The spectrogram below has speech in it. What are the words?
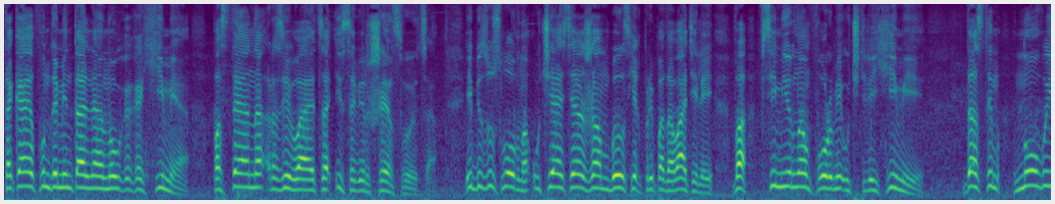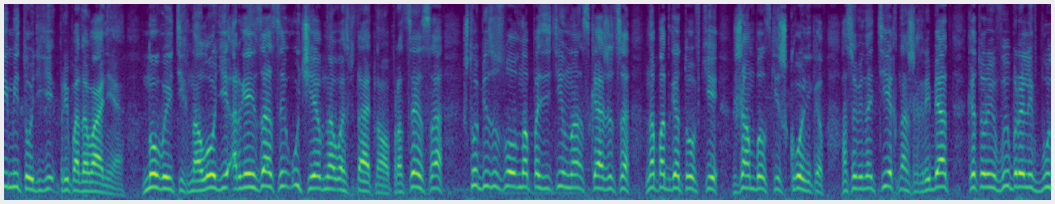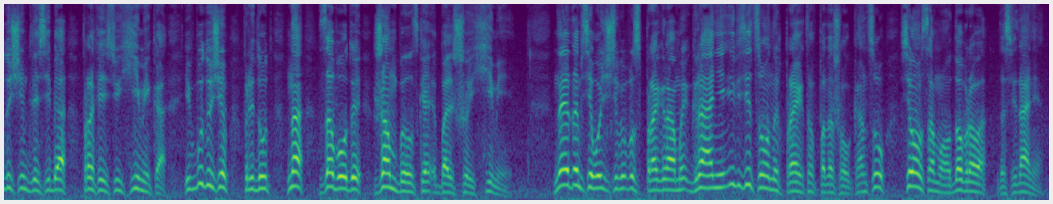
Такая фундаментальная наука, как химия, постоянно развивается и совершенствуется. И, безусловно, участие жамбылских преподавателей во Всемирном форуме учителей химии даст им новые методики преподавания, новые технологии организации учебно-воспитательного процесса, что, безусловно, позитивно скажется на подготовке жамбылских школьников, особенно тех наших ребят, которые выбрали в будущем для себя профессию химика и в будущем придут на заводы Жамбылской большой химии. На этом сегодняшний выпуск программы «Грани» инвестиционных проектов подошел к концу. Всего вам самого доброго. До свидания.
